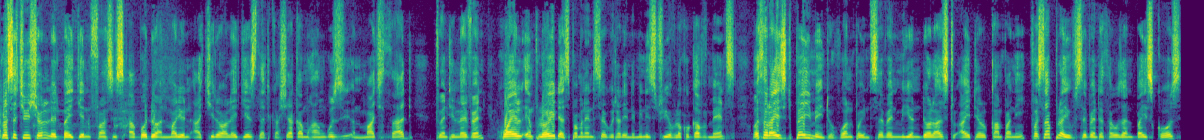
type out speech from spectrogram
Prosecution led by Jane Frances Abodo and Marion Achiro alleges that Kashaka Muhanguzi on March 3rd 2011, while employed as permanent secretary in the Ministry of Local Governments, authorized payment of $1.7 million to ITEL Company for supply of 70,000 bicycles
